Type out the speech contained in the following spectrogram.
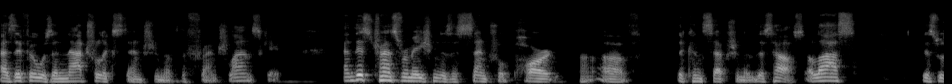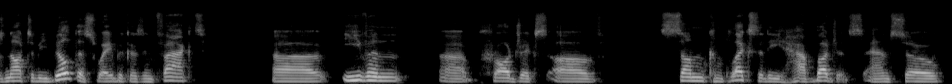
as if it was a natural extension of the French landscape. And this transformation is a central part uh, of the conception of this house. Alas, this was not to be built this way because, in fact, uh, even uh, projects of some complexity have budgets. And so,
